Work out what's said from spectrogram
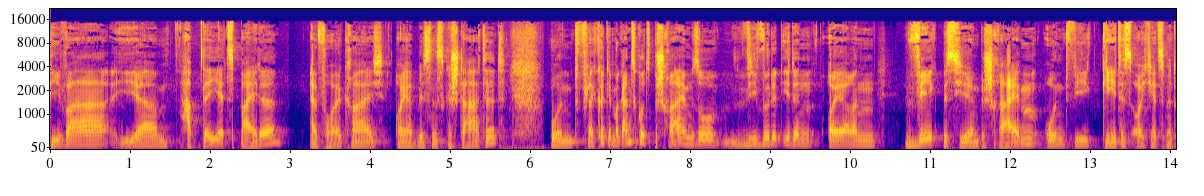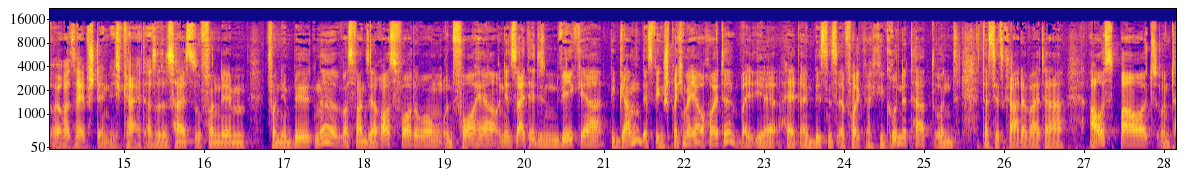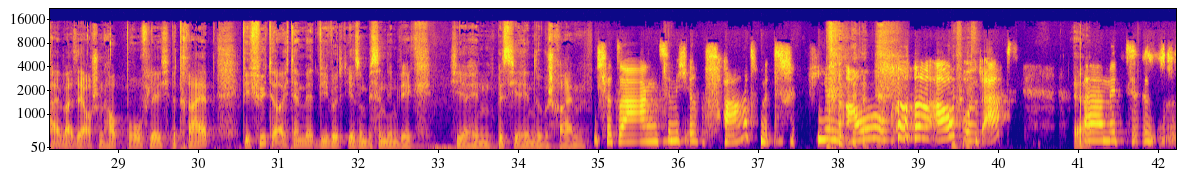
die war, ihr habt ihr jetzt beide erfolgreich euer Business gestartet und vielleicht könnt ihr mal ganz kurz beschreiben, so wie würdet ihr denn euren Weg bis hierhin beschreiben und wie geht es euch jetzt mit eurer Selbstständigkeit? Also das heißt so von dem, von dem Bild, ne, was waren die Herausforderungen und vorher und jetzt seid ihr diesen Weg ja gegangen, deswegen sprechen wir ja auch heute, weil ihr halt ein Business erfolgreich gegründet habt und das jetzt gerade weiter ausbaut und teilweise auch schon hauptberuflich betreibt. Wie fühlt ihr euch damit? Wie würdet ihr so ein bisschen den Weg hierhin, bis hierhin so beschreiben? Ich würde sagen, ziemlich irre Fahrt mit vielen Auf, Auf und Abs ja. äh, mit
